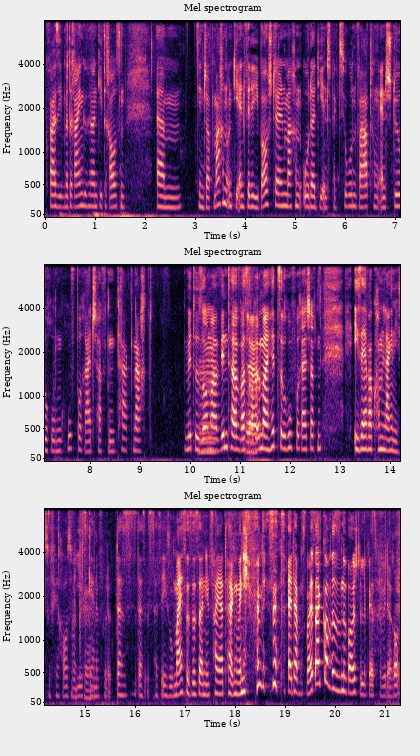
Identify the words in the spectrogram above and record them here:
quasi mit reingehören, die draußen ähm, den Job machen und die entweder die Baustellen machen oder die Inspektion, Wartung, Entstörung, Rufbereitschaften, Tag, Nacht, Mitte, mhm. Sommer, Winter, was ja. auch immer, Hitze, Rufbereitschaften. Ich selber komme lange nicht so viel raus, wie okay. ich es gerne würde. Das ist, das ist tatsächlich so. Meistens ist es an den Feiertagen, wenn ich mal ein bisschen Zeit habe und weiß, ah, komm, es ist eine Baustelle, fährst mal wieder raus.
